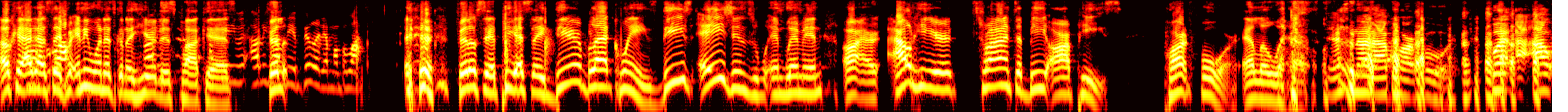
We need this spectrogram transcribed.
okay, I Oh, gotta say for anyone that's gonna hear this I don't podcast, even- I don't even Phil- have the ability. I'm gonna block you. Philip said, PSA, dear black queens, these Asians and women are out here trying to be our peace. Part four, LOL. That's not our part four. But I, I,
